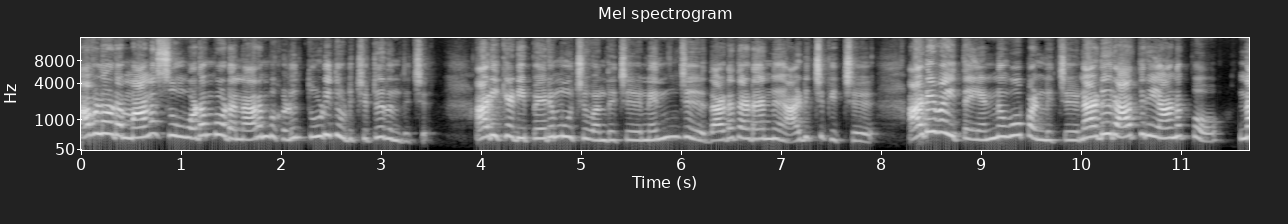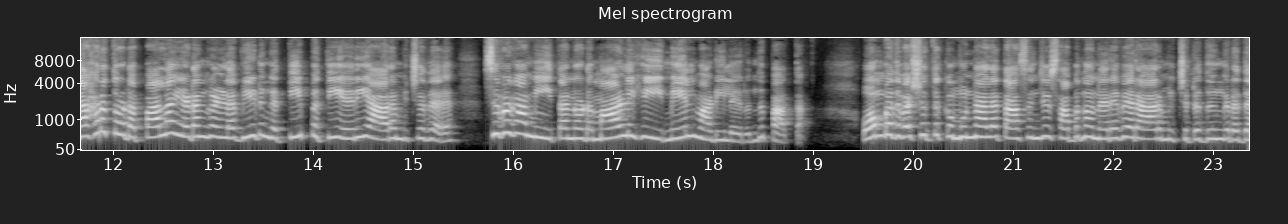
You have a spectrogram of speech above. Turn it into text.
அவளோட மனசும் உடம்போட நரம்புகளும் துடி துடிச்சிட்டு இருந்துச்சு. அடிக்கடி பெருமூச்சு வந்துச்சு நெஞ்சு தட தடன்னு அடிச்சுக்கிச்சு. அடி வைத்த என்னவோ பண்ணுச்சு. நடு ராத்திரி ஆனப்போ நகரத்தோட பல இடங்கள்ல வீடுங்க தீப்பத்தி எரிய ஆரம்பிச்சத சிவகாமி தன்னோட மாளிகை மேல் மாடியில இருந்து பார்த்தா. ஒன்பது வருஷத்துக்கு முன்னால தான் செஞ்ச சபதம் நிறைவேற ஆரம்பிச்சிட்டதுங்கிறத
